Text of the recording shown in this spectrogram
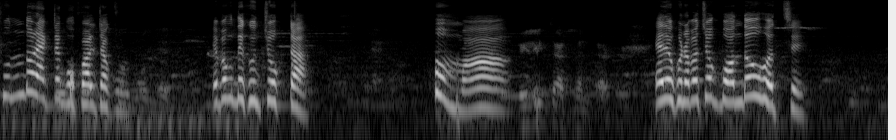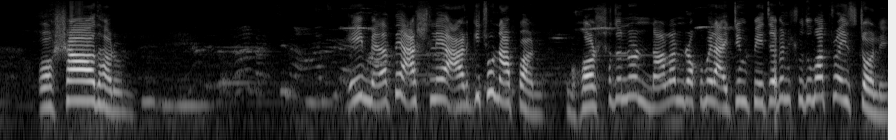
সুন্দর একটা গোপাল ঠাকুর। এবং দেখুন চোখটা ও মা। এ দেখুন, আবার চোখ বন্ধও হচ্ছে। অসাধারণ। এই মেলাতে আসলে আর কিছু না পান। ঘর সাজানোর নানান রকমের আইটেম পেয়ে যাবেন শুধুমাত্র এই স্টলে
